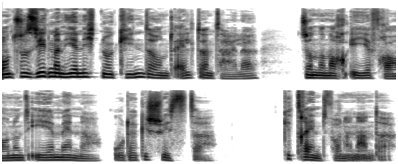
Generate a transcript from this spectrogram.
Und so sieht man hier nicht nur Kinder und Elternteile, sondern auch Ehefrauen und Ehemänner oder Geschwister. Getrennt voneinander.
